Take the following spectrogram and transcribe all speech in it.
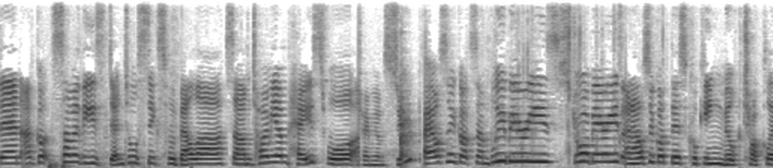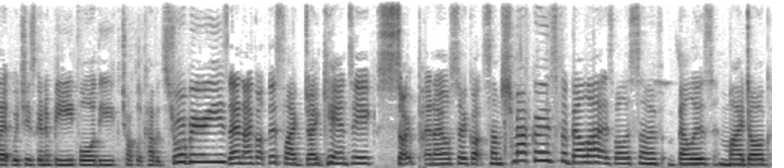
Then I've got some of these dental sticks for Bella, some tom yum paste for tom yum soup. I also got some blueberries, strawberries, and I also got this cooking milk chocolate, which is gonna be for the chocolate covered strawberries. Then I got this like gigantic soap, and I also got some schmackos for Bella, as well as some of Bella's My Dog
